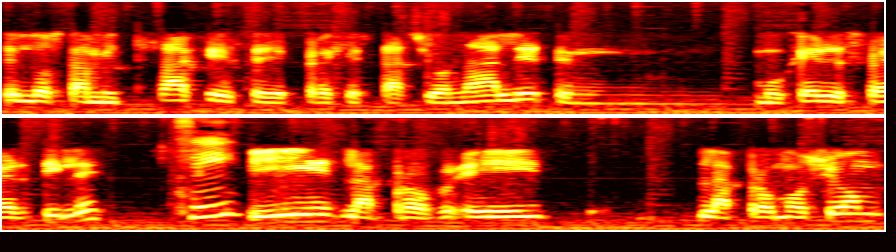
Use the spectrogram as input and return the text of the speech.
en los tamizajes eh, pregestacionales en mujeres fértiles sí. y la y la promoción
